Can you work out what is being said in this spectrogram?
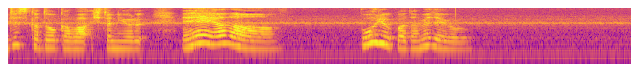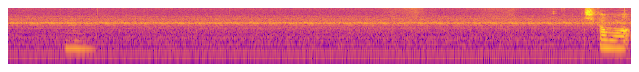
許すかどうかは人による。えー、やだ。暴力はダメだよ。うん。しかも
